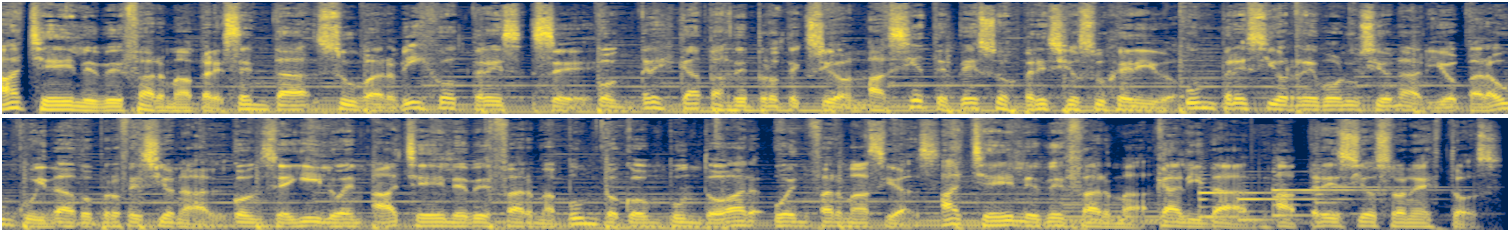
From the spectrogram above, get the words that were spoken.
HLB Pharma presenta su barbijo 3C con tres capas de protección a 7 pesos precio sugerido. Un precio revolucionario para un cuidado profesional. Conseguilo en hlbpharma.com.ar o en farmacias. HLB Pharma, calidad a precios honestos.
